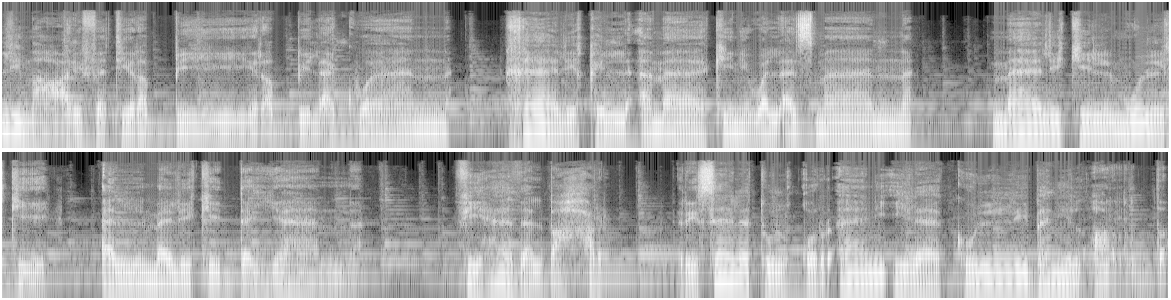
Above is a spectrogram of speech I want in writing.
لمعرفة ربه رب الأكوان خالق الأماكن والأزمان مالك الملك الملك الديان. في هذا البحر رسالة القرآن إلى كل بني الأرض.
